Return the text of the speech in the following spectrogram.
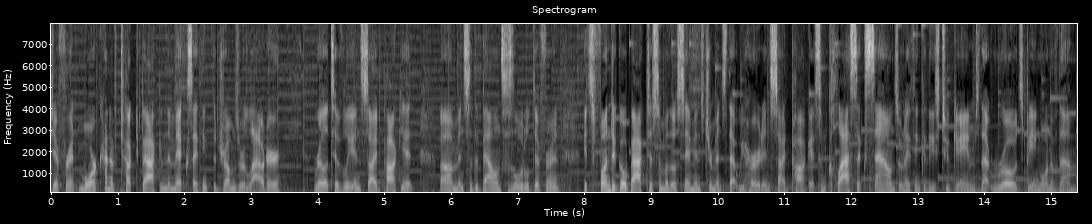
different, more kind of tucked back in the mix. I think the drums were louder relatively in Side Pocket, um, and so the balance is a little different. It's fun to go back to some of those same instruments that we heard in Side Pocket, some classic sounds when I think of these two games, that Rhodes being one of them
